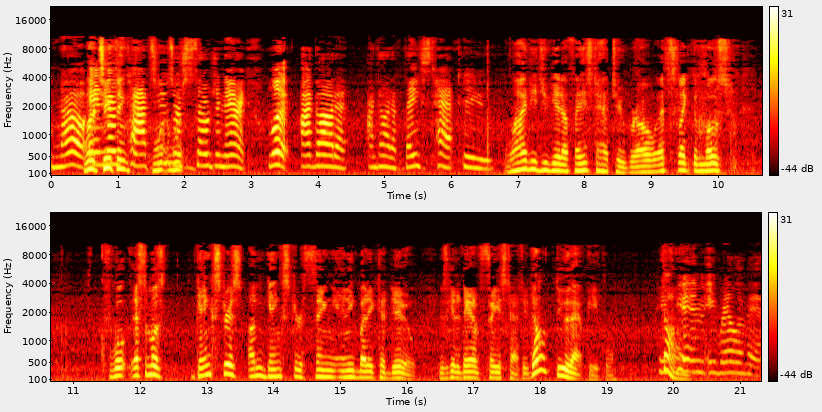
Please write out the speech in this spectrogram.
No, and those tattoos are so generic. Look, I got a, I got a face tattoo. Why did you get a face tattoo, bro? That's like the most quote. That's the most gangsterous, ungangster thing anybody could do is get a damn face tattoo. Don't do that, people. He's Don't. getting irrelevant.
